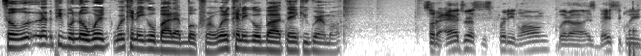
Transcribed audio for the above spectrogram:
so let the people know where where can they go buy that book from? Where can they go buy Thank You Grandma? So the address is pretty long, but uh, it's basically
